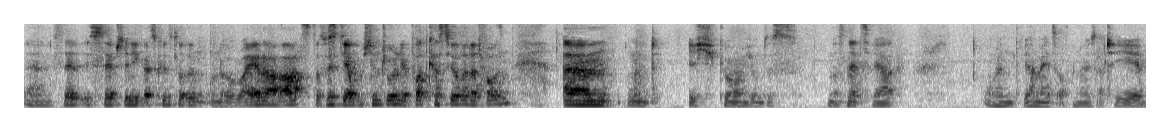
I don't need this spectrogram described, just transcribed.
Äh, ist selbstständig als Künstlerin unter Ryra Arts. Das wisst ihr aber bestimmt schon, ihr Podcast-Hörer da draußen. Ähm, und ich kümmere mich um das, um das Netzwerk. Und wir haben jetzt auch ein neues Atelier.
